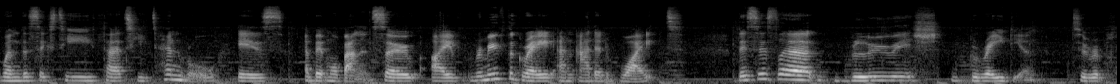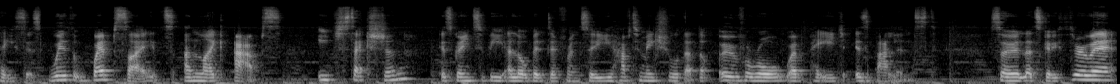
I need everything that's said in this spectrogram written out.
when the 60, 30, 10 rule is a bit more balanced. So I've removed the gray and added white. This is a bluish gradient to replace it. With websites, unlike apps, each section is going to be a little bit different. So you have to make sure that the overall web page is balanced. So let's go through it.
